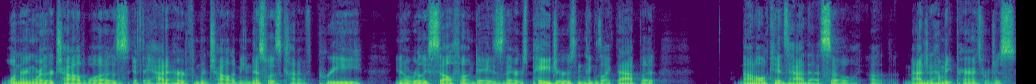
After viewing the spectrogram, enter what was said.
wondering where their child was, if they hadn't heard from their child. I mean, this was kind of pre, you know, really cell phone days. There's pagers and things like that, but not all kids had that. So uh, imagine how many parents were just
